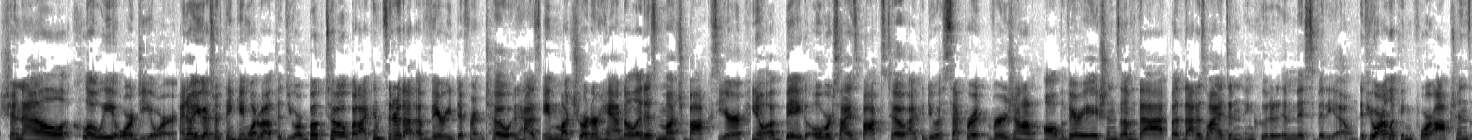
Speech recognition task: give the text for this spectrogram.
Chanel, Chloe, or Dior. I know you guys are thinking, what about the Dior book tote? But I consider that a very different tote. It has a much shorter handle. It is much boxier, you know, a big oversized box tote. I could do a separate version on all the variations of that, but that is why I didn't include it in this video. If you are looking for options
